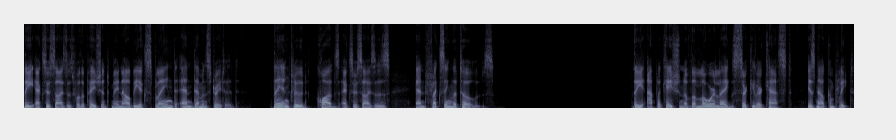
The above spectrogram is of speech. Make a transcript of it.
The exercises for the patient may now be explained and demonstrated. They include quads exercises and flexing the toes. The application of the lower leg circular cast is now complete.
